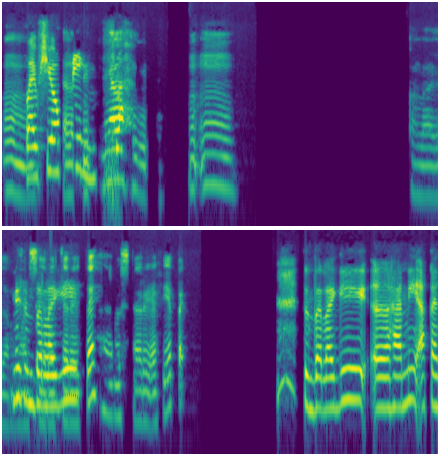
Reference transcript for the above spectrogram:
hmm, Live shopping. lah gitu Mm-mm. kalau yang Ini sebentar lagi. receh-receh harus cari FYP Sebentar lagi eh, Hani akan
